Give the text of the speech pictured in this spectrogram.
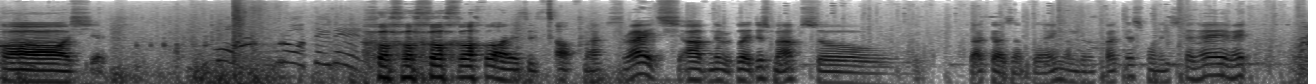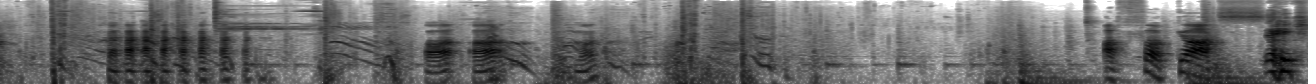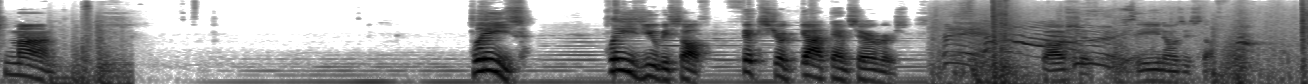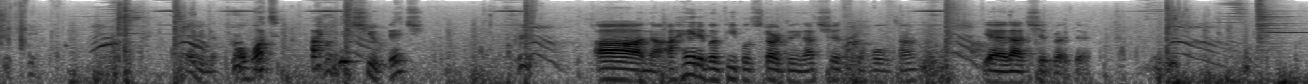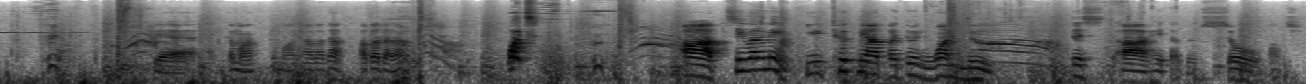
Oh shit. Oh, this is tough, man. Right, I've never played this map, so that guy's not playing. I'm gonna fight this one instead. Hey, mate. ah, ah. Come on. Ah, for God's sake, man. Please, please, Ubisoft, fix your goddamn servers. Oh shit, he knows his stuff. Oh, what? I hit you, bitch. Ah, uh, no, I hate it when people start doing that shit the whole time. Yeah, that shit right there. Yeah, come on, come on, how about that? How about that, huh? What? Uh, see what I mean? You took me out by doing one move. This, uh, I hate that move so much.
